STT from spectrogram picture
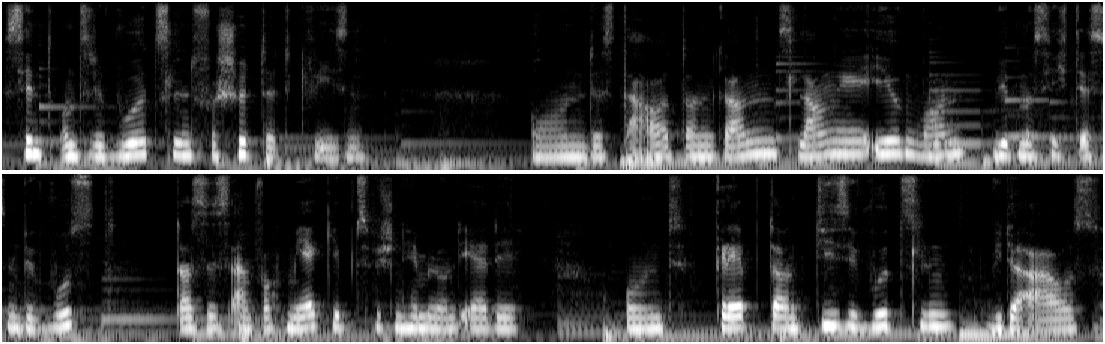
sind unsere Wurzeln verschüttet gewesen. Und es dauert dann ganz lange, irgendwann wird man sich dessen bewusst, dass es einfach mehr gibt zwischen Himmel und Erde und gräbt dann diese Wurzeln wieder aus.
